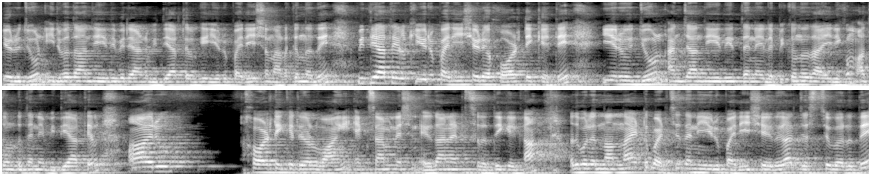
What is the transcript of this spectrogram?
ഈ ഒരു ജൂൺ ഇരുപതാം തീയതി വരെയാണ് വിദ്യാർത്ഥികൾക്ക് ഈ ഒരു പരീക്ഷ നടക്കുന്നത്. വിദ്യാർത്ഥികൾക്ക് ഈ ഒരു പരീക്ഷയുടെ ഹോൾ ടിക്കറ്റ് ഈ ഒരു ജൂൺ അഞ്ചാം തീയതി തന്നെ ലഭിക്കുന്നതായിരിക്കും. അതുകൊണ്ട് തന്നെ വിദ്യാർത്ഥികൾ ആ ഒരു ഹോൾ ടിക്കറ്റുകൾ വാങ്ങി എക്സാമിനേഷൻ എഴുതാനായിട്ട് ശ്രദ്ധിക്കുക. അതുപോലെ നന്നായിട്ട് പഠിച്ച് തന്നെ ഈ ഒരു പരീക്ഷ എഴുതുക. ജസ്റ്റ് വെറുതെ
